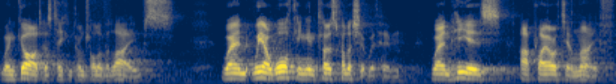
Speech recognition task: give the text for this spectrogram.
when God has taken control of our lives, when we are walking in close fellowship with Him, when He is our priority in life.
